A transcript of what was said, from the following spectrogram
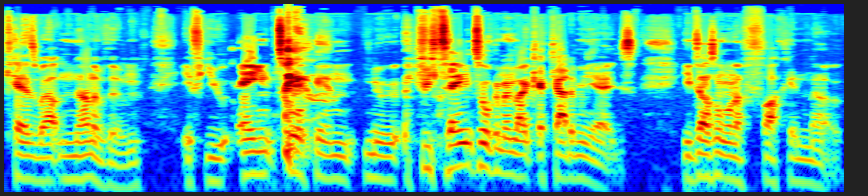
cares about none of them. If you ain't talking new, if you ain't talking in like Academy X, he doesn't want to fucking know.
